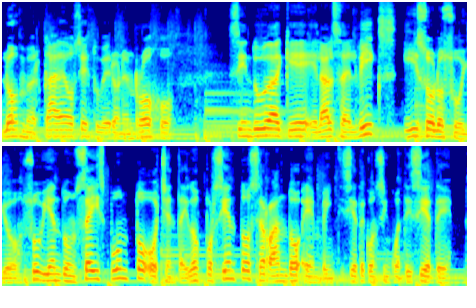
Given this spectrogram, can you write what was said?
los mercados estuvieron en rojo, sin duda que el alza del VIX hizo lo suyo, subiendo un 6.82% cerrando en 27,57.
